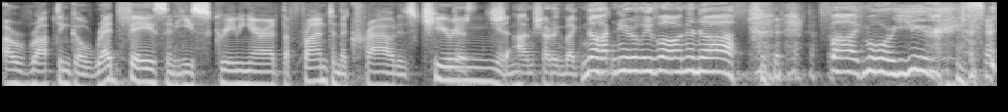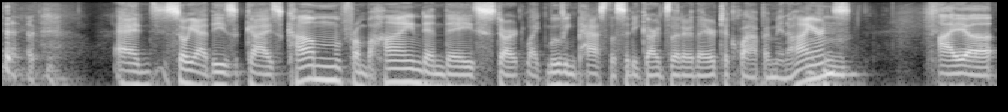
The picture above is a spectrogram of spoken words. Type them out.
erupt and go red face, and he's screaming out at the front, and the crowd is cheering. Sh- and- I'm shouting like, not nearly long enough. Five more years. And so yeah, these guys come from behind and they start like moving past the city guards that are there to clap him in irons. I uh,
